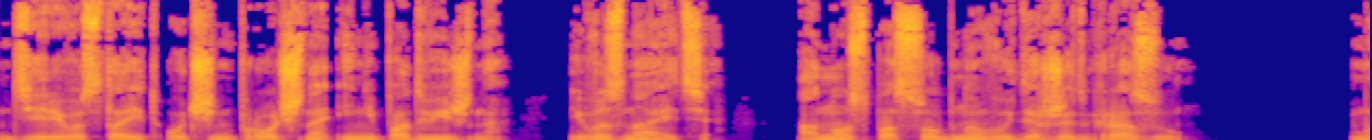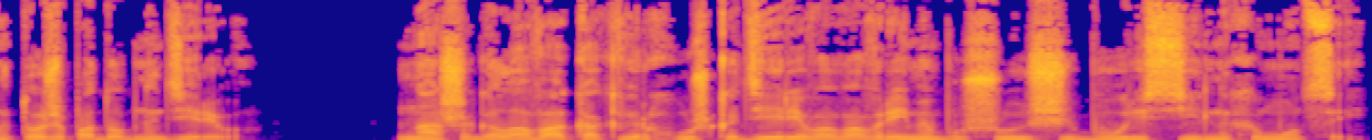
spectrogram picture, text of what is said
Дерево стоит очень прочно и неподвижно, и вы знаете, оно способно выдержать грозу. Мы тоже подобны дереву. Наша голова как верхушка дерева во время бушующей бури сильных эмоций.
